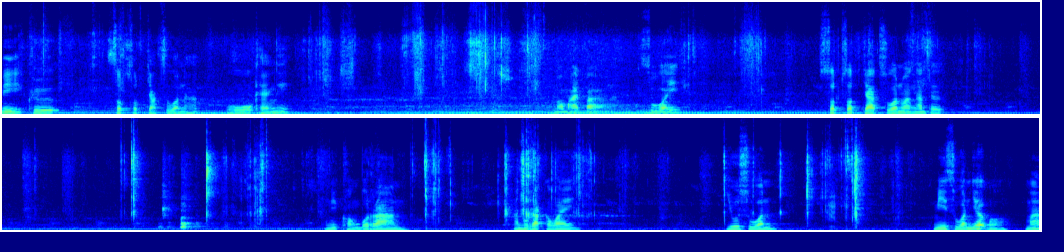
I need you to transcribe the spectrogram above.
นี่คือสดสดจากสวนนะฮะโอ้โหแข็งนี่หน่อไม้ป่า สวย สดสดจากสวนว่างั้นเถอะ อันนี้ของโบราณ อนุรักษ์เอาไว้ อยู่สวน มีสวนเยอะบ่ไม่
